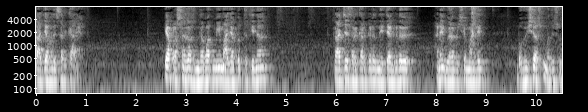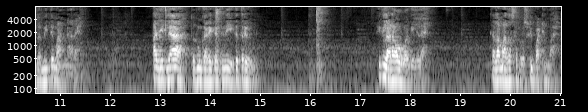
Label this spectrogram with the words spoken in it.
राज्यामध्ये सरकार आहे. या प्रश्नाच्या संदर्भात मी माझ्या पद्धतीनं राज्य सरकारकडे नेत्यांकडे अनेक वेळा विषय मांडले. भविष्यामध्ये सुद्धा मी ते मांडणार आहे. आज इथल्या तरुण कार्यकर्त्यांनी एकत्र येऊन एक लढा उभा केलेला आहे. त्याला माझा सर्वस्वी पाठिंबा आहे.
